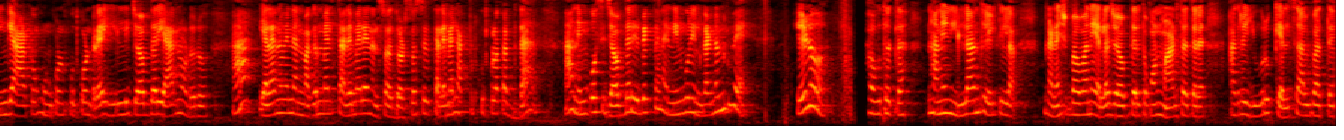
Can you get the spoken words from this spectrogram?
ಹಿಂಗೆ ಆಡ್ಕೊಂಡು ಕುಣ್ಕೊಂಡು ಕೂತ್ಕೊಂಡ್ರೆ ಇಲ್ಲಿ ಜವಾಬ್ದಾರಿ ಯಾರು ನೋಡೋರು? ಹಾಂ? ಎಲ್ಲನೂ ನನ್ನ ಮಗನ ಮೇಲೆ ತಲೆ ಮೇಲೆ ನನ್ನ ದೊಡ್ಡ ಸೊಸೆ ತಲೆ ಮೇಲೆ ಹಾಕ್ಬಿಟ್ಟು ಕೂತ್ಕೊಳಕ್ಕಾಗ್ತದಾ ಹಾಂ ನಿಮ್ಗೋಸಿ ಜವಾಬ್ದಾರಿ ಇರ್ಬೇಕು ತಾನೆ, ನಿನಗೂ ನಿನ್ನ ಗಂಡನಿಗೂ ಹೇಳು. ಹೌದತ್ತ ನಾನೇನು ಇಲ್ಲ ಅಂತ ಹೇಳ್ತಿಲ್ಲ. ಗಣೇಶ್ ಭವನ ಎಲ್ಲ ಜವಾಬ್ದಾರಿ ತಗೊಂಡು ಮಾಡ್ತಾ ಇದ್ದಾರೆ. ಆದರೆ ಇವರು ಕೆಲಸ ಅಲ್ವತ್ತೆ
